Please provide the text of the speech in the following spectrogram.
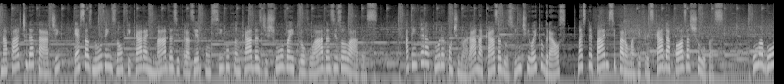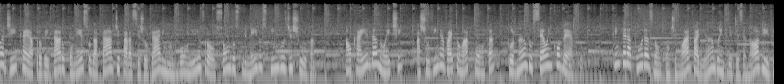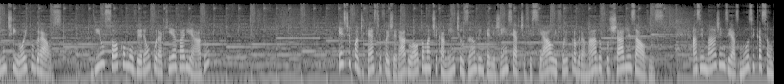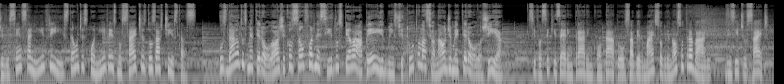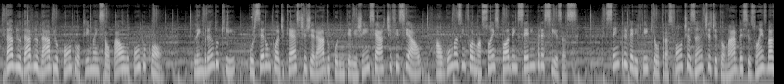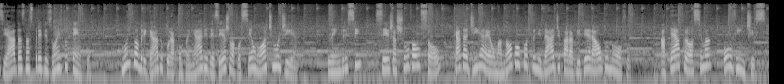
Na parte da tarde, essas nuvens vão ficar animadas e trazer consigo pancadas de chuva e trovoadas isoladas. A temperatura continuará na casa dos 28 graus, mas prepare-se para uma refrescada após as chuvas. Uma boa dica é aproveitar o começo da tarde para se jogar em um bom livro ao som dos primeiros pingos de chuva. Ao cair da noite, a chuvinha vai tomar conta, tornando o céu encoberto. Temperaturas vão continuar variando entre 19 e 28 graus. Viu só como o verão por aqui é variado? Este podcast foi gerado automaticamente usando inteligência artificial e foi programado por Charles Alves. As imagens e as músicas são de licença livre e estão disponíveis nos sites dos artistas. Os dados meteorológicos são fornecidos pela API do Instituto Nacional de Meteorologia. Se você quiser entrar em contato ou saber mais sobre nosso trabalho, visite o site www.oclimaemsaopaulo.com. Lembrando que, por ser um podcast gerado por inteligência artificial, algumas informações podem ser imprecisas. Sempre verifique outras fontes antes de tomar decisões baseadas nas previsões do tempo. Muito obrigado por acompanhar e desejo a você um ótimo dia. Lembre-se, seja chuva ou sol, cada dia é uma nova oportunidade para viver algo novo. Até a próxima, ouvintes!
